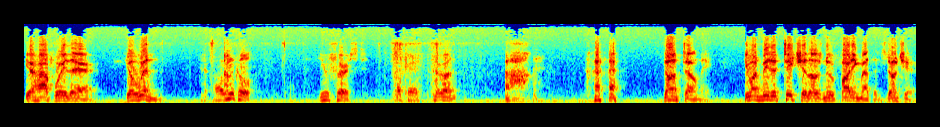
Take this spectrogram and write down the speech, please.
you're halfway there. You'll win. Uncle, you first. Okay. Run. Ah. don't tell me. You want me to teach you those new fighting methods, don't you?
